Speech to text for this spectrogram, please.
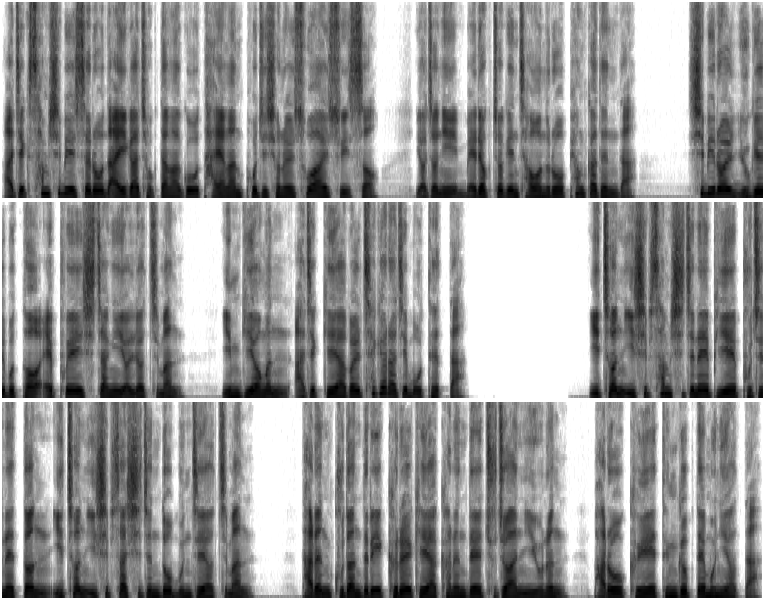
아직 31세로 나이가 적당하고 다양한 포지션을 소화할 수 있어 여전히 매력적인 자원으로 평가된다. 11월 6일부터 FA 시장이 열렸지만 임기영은 아직 계약을 체결하지 못했다. 2023 시즌에 비해 부진했던 2024 시즌도 문제였지만 다른 구단들이 그를 계약하는 데 주저한 이유는 바로 그의 등급 때문이었다.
